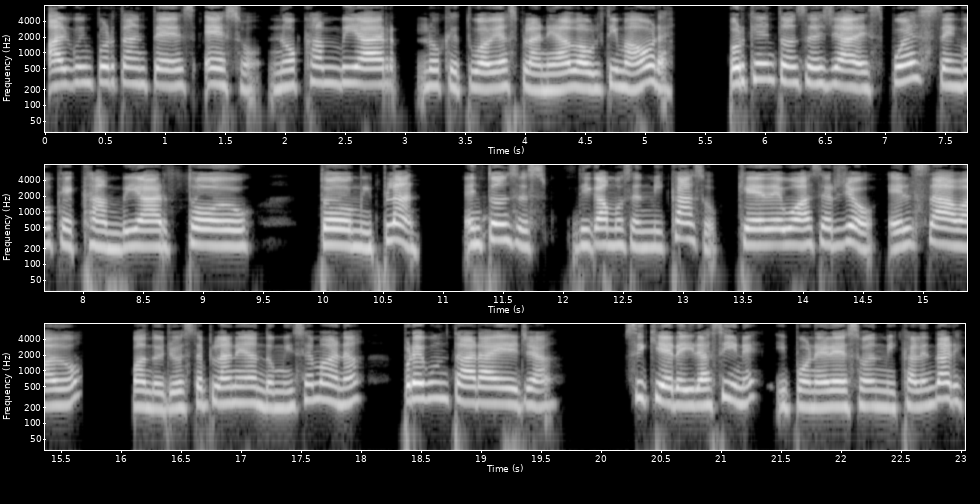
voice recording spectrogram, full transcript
algo importante es eso, no cambiar lo que tú habías planeado a última hora. Porque entonces ya después tengo que cambiar todo, todo mi plan. Entonces, digamos en mi caso, ¿qué debo hacer yo? El sábado, cuando yo esté planeando mi semana, preguntar a ella si quiere ir a cine y poner eso en mi calendario.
